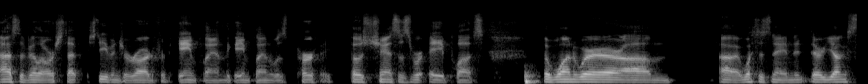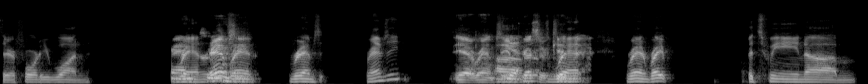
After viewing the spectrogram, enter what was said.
Aston Villa or Ste- Steven Gerrard for the game plan. The game plan was perfect. Those chances were a plus. The one where um, uh, what's his name? Their youngster, forty one, ran Ramsey. Ramsey. ran Ramsey Ramsey Yeah, Ramsey, Uh, impressive kid. ran, ran right between um,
